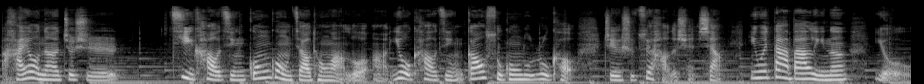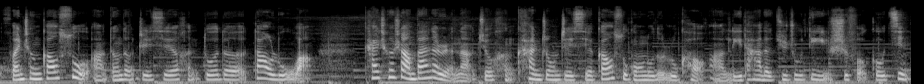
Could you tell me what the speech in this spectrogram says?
还有呢，就是。既靠近公共交通网络啊，又靠近高速公路入口，这个是最好的选项。因为大巴黎呢有环城高速啊等等这些很多的道路网，开车上班的人呢就很看重这些高速公路的入口啊，离他的居住地是否够近。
